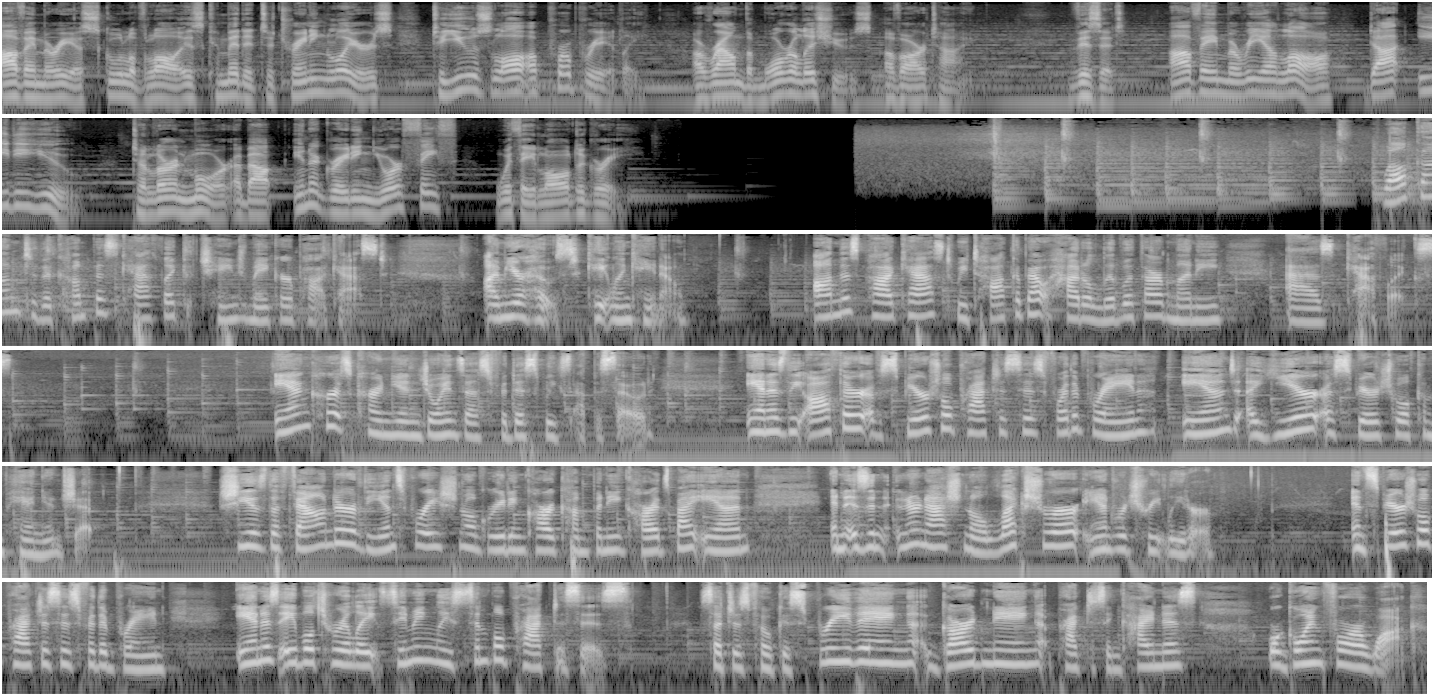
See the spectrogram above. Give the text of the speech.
Ave Maria School of Law is committed to training lawyers to use law appropriately around the moral issues of our time. Visit avemarialaw.edu to learn more about integrating your faith with a law degree. Welcome to the Compass Catholic Changemaker podcast. I'm your host, Caitlyn Kano. On this podcast, we talk about how to live with our money as Catholics. Anne Kertz Kernion joins us for this week's episode. Anne is the author of Spiritual Practices for the Brain and A Year of Spiritual Companionship. She is the founder of the inspirational greeting card company Cards by Anne and is an international lecturer and retreat leader. In Spiritual Practices for the Brain, Anne is able to relate seemingly simple practices, such as focused breathing, gardening, practicing kindness, or going for a walk,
